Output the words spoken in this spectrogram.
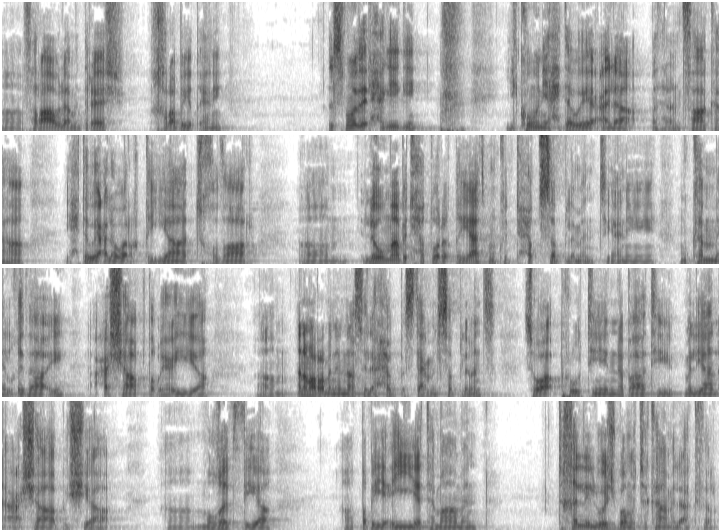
آه، فراولة مدري إيش خرابيط يعني. السموذي الحقيقي يكون يحتوي على مثلا فاكهة يحتوي على ورقيات خضار. لو ما بتحط ورقيات ممكن تحط سبلمنت يعني مكمل غذائي أعشاب طبيعية أنا مرة من الناس اللي أحب أستعمل سبلمنت سواء بروتين نباتي مليان أعشاب أشياء مغذية آه، طبيعية تماما تخلي الوجبة متكاملة أكثر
